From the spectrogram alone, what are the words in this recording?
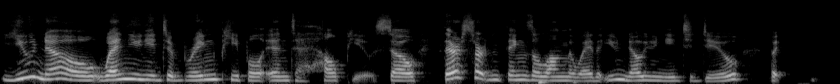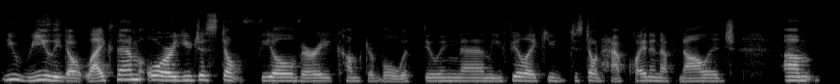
you know when you need to bring people in to help you. So if there are certain things along the way that you know you need to do, but you really don't like them, or you just don't feel very comfortable with doing them, you feel like you just don't have quite enough knowledge. Um,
